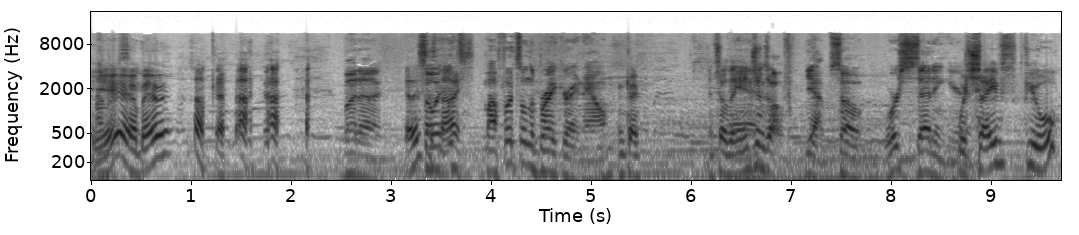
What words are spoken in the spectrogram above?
Yeah, baby. Okay. But uh, Yeah, this so is it's- nice. My foot's on the brake right now. okay. And so the And- engine's off, Yeah. So we're setting here. which saves fuel.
